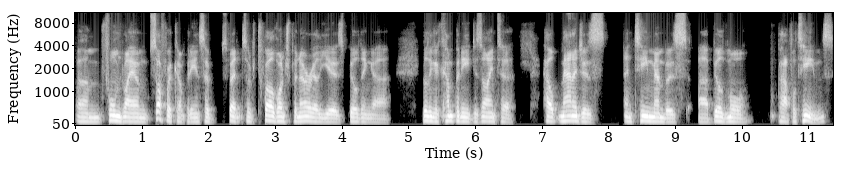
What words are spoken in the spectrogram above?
um, formed my own software company and so spent sort of 12 entrepreneurial years building a building a company designed to help managers and team members uh, build more powerful teams.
